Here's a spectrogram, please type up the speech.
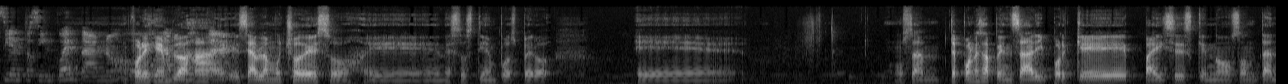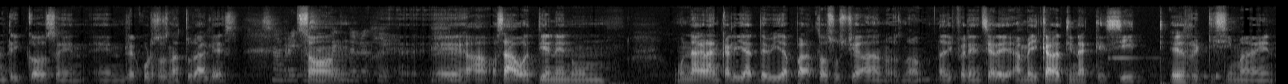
150, ¿no? Por ejemplo, ajá, eh, se habla mucho de eso eh, en estos tiempos, pero... Eh, o sea, te pones a pensar y por qué países que no son tan ricos en, en recursos naturales son ricos en tecnología. Eh, ah, o sea, o tienen un, una gran calidad de vida para todos sus ciudadanos, ¿no? A diferencia de América Latina que sí es riquísima en,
